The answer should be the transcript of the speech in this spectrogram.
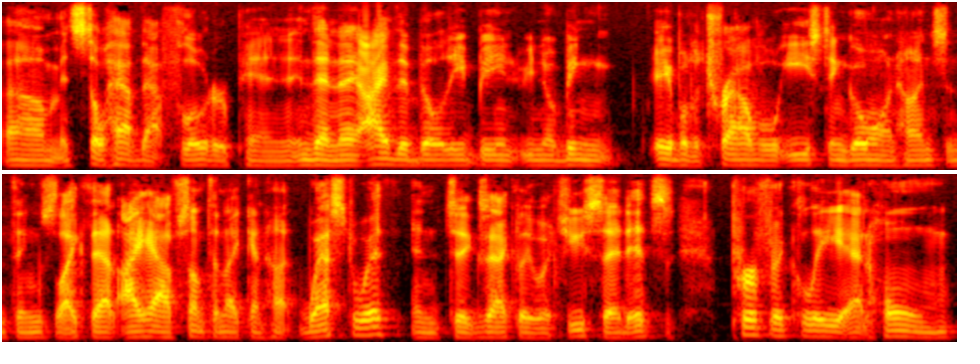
um, and still have that floater pin, and then I have the ability being you know being able to travel east and go on hunts and things like that. I have something I can hunt west with, and to exactly what you said, it's perfectly at home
